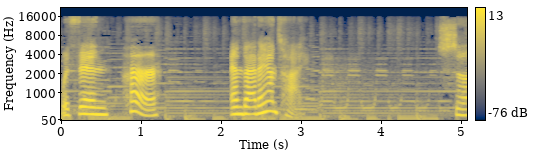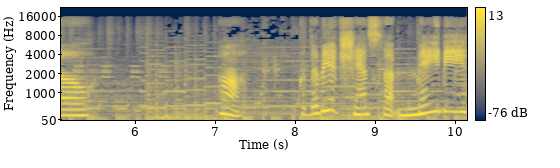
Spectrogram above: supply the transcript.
within her and that anti. So. Huh. Could there be a chance that maybe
